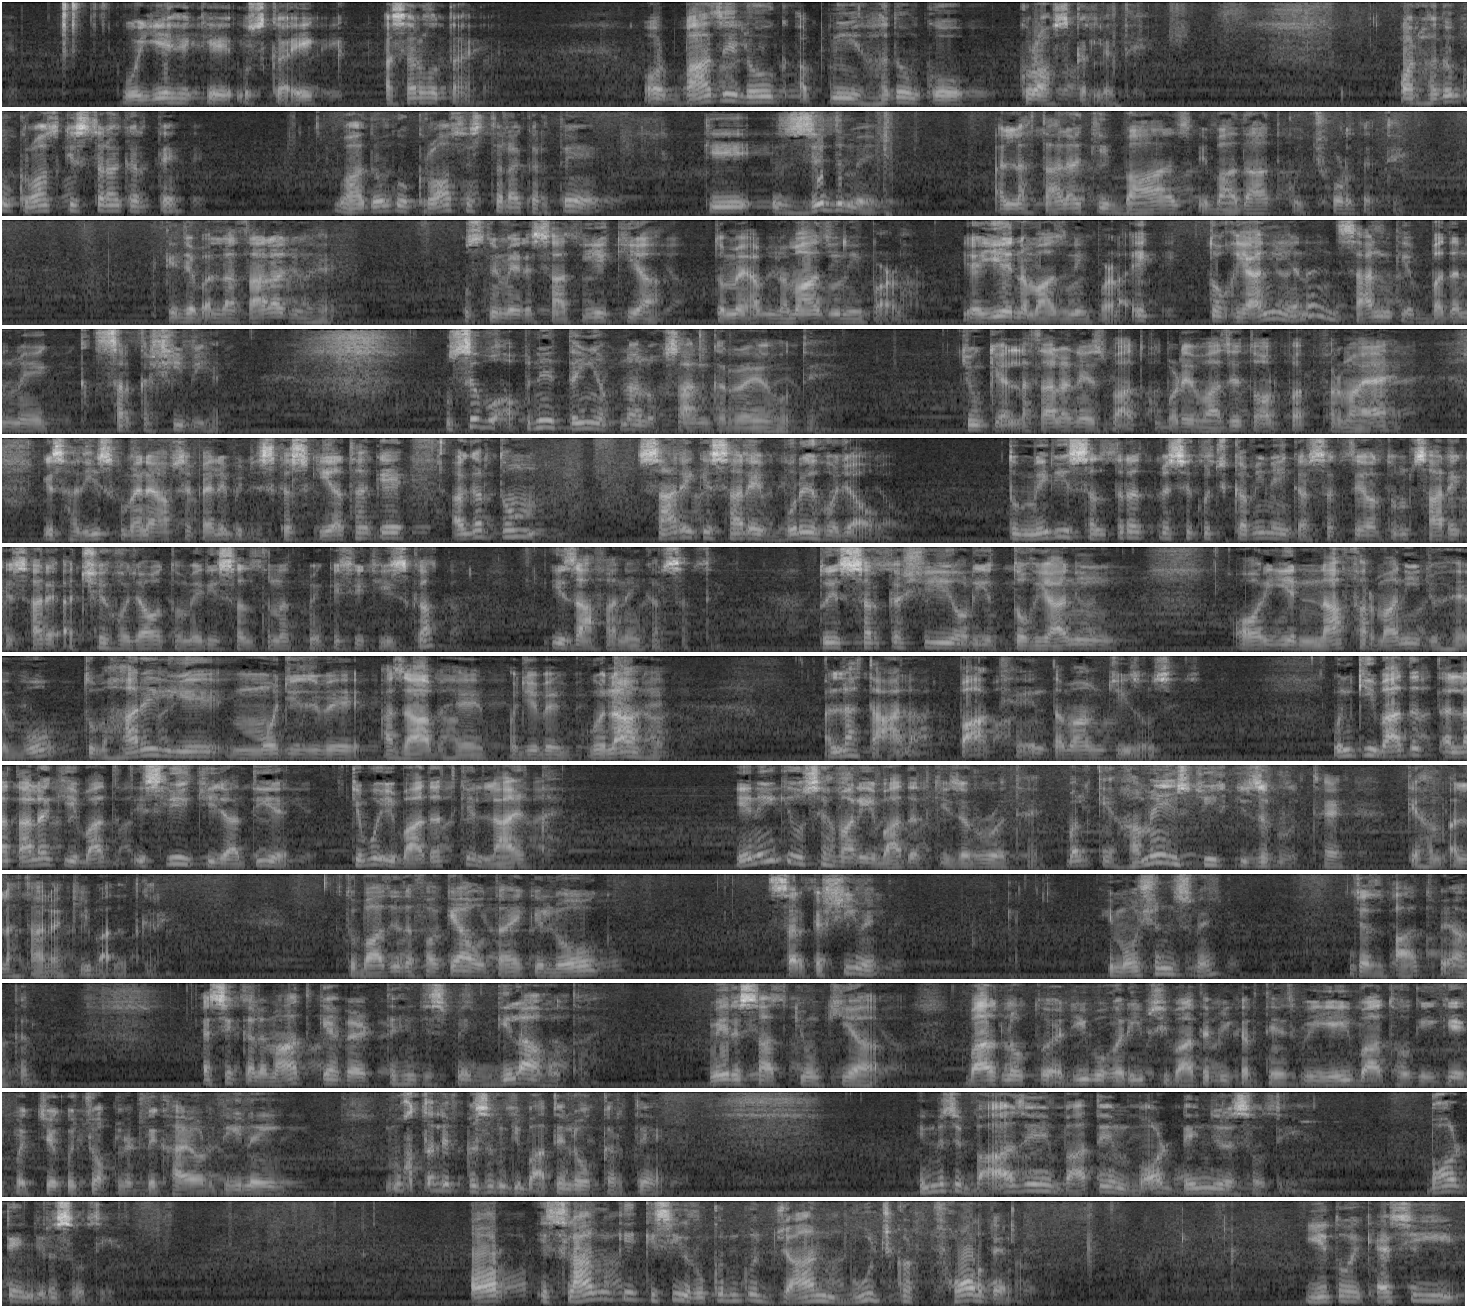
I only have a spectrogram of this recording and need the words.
وہ یہ ہے کہ اس کا ایک اثر ہوتا ہے۔ اور بعض لوگ اپنی حدوں کو کراس کر لیتے ہیں۔ اور حدوں کو کراس کس طرح کرتے ہیں؟ وہ حدوں کو کراس اس طرح کرتے ہیں کہ زد میں اللہ تعالیٰ کی بعض عبادات کو چھوڑ دیتے ہیں۔ کہ جب اللہ تعالیٰ جو ہے، اس نے میرے ساتھ یہ کیا تو میں اب نماز ہی نہیں پڑھ رہا یا یہ نماز نہیں پڑھا۔ ایک تو غیانی ہے نا، انسان کے بدن میں ایک سرکشی بھی ہے۔ اس سے وہ اپنے تئیں اپنا نقصان کر رہے ہوتے ہیں۔ کیونکہ اللہ تعالیٰ نے اس بات کو بڑے واضح طور پر فرمایا ہے اس حدیث کو میں نے آپ سے پہلے بھی ڈسکس کیا تھا کہ اگر تم سارے کے سارے برے ہو جاؤ، تو میری سلطنت میں سے کچھ کمی نہیں کر سکتے اور تم سارے کے سارے اچھے ہو جاؤ، تو میری سلطنت میں کسی چیز کا اضافہ نہیں کر سکتے۔ تو یہ سرکشی اور یہ تغیانی اور یہ نافرمانی جو ہے، وہ تمہارے لیے موجب عذاب ہے موجب گناہ ہے۔ اللہ تعالیٰ پاک ہے ان تمام چیزوں سے۔ ان کی عبادت اللہ تعالیٰ کی عبادت اس لیے کی جاتی ہے کہ وہ عبادت کے لائق ہے یہ نہیں کہ اسے ہماری عبادت کی ضرورت ہے، بلکہ ہمیں اس چیز کی ضرورت ہے کہ ہم اللہ تعالیٰ کی عبادت کریں۔ تو بعض دفعہ کیا ہوتا ہے کہ لوگ سرکشی میں ایموشنز میں، جذبات میں آ کر ایسے کلمات کہہ بیٹھتے ہیں جس میں گلا ہوتا ہے۔ میرے ساتھ کیوں کیا؟ بعض لوگ تو عجیب و غریب سی باتیں بھی کرتے ہیں، اس میں یہی بات ہوگی کہ ایک بچے کو چاکلیٹ دکھائے اور دی نہیں۔ مختلف قسم کی باتیں لوگ کرتے ہیں۔ ان میں سے بعض باتیں بہت ڈینجرس ہوتی ہیں۔ بہت ڈینجرس ہوتی ہیں۔ اور اسلام کے کسی رکن کو جان بوجھ کر چھوڑ دینا، یہ تو ایک ایسی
